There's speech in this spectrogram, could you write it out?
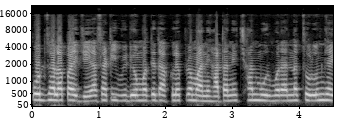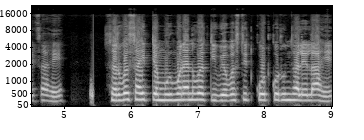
कोट झाला पाहिजे यासाठी व्हिडिओमध्ये दाखवल्याप्रमाणे हाताने छान मुरमुऱ्यांना चोळून घ्यायचं आहे. सर्व साहित्य मुरमुऱ्यांवरती व्यवस्थित कोट करून झालेलं आहे.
